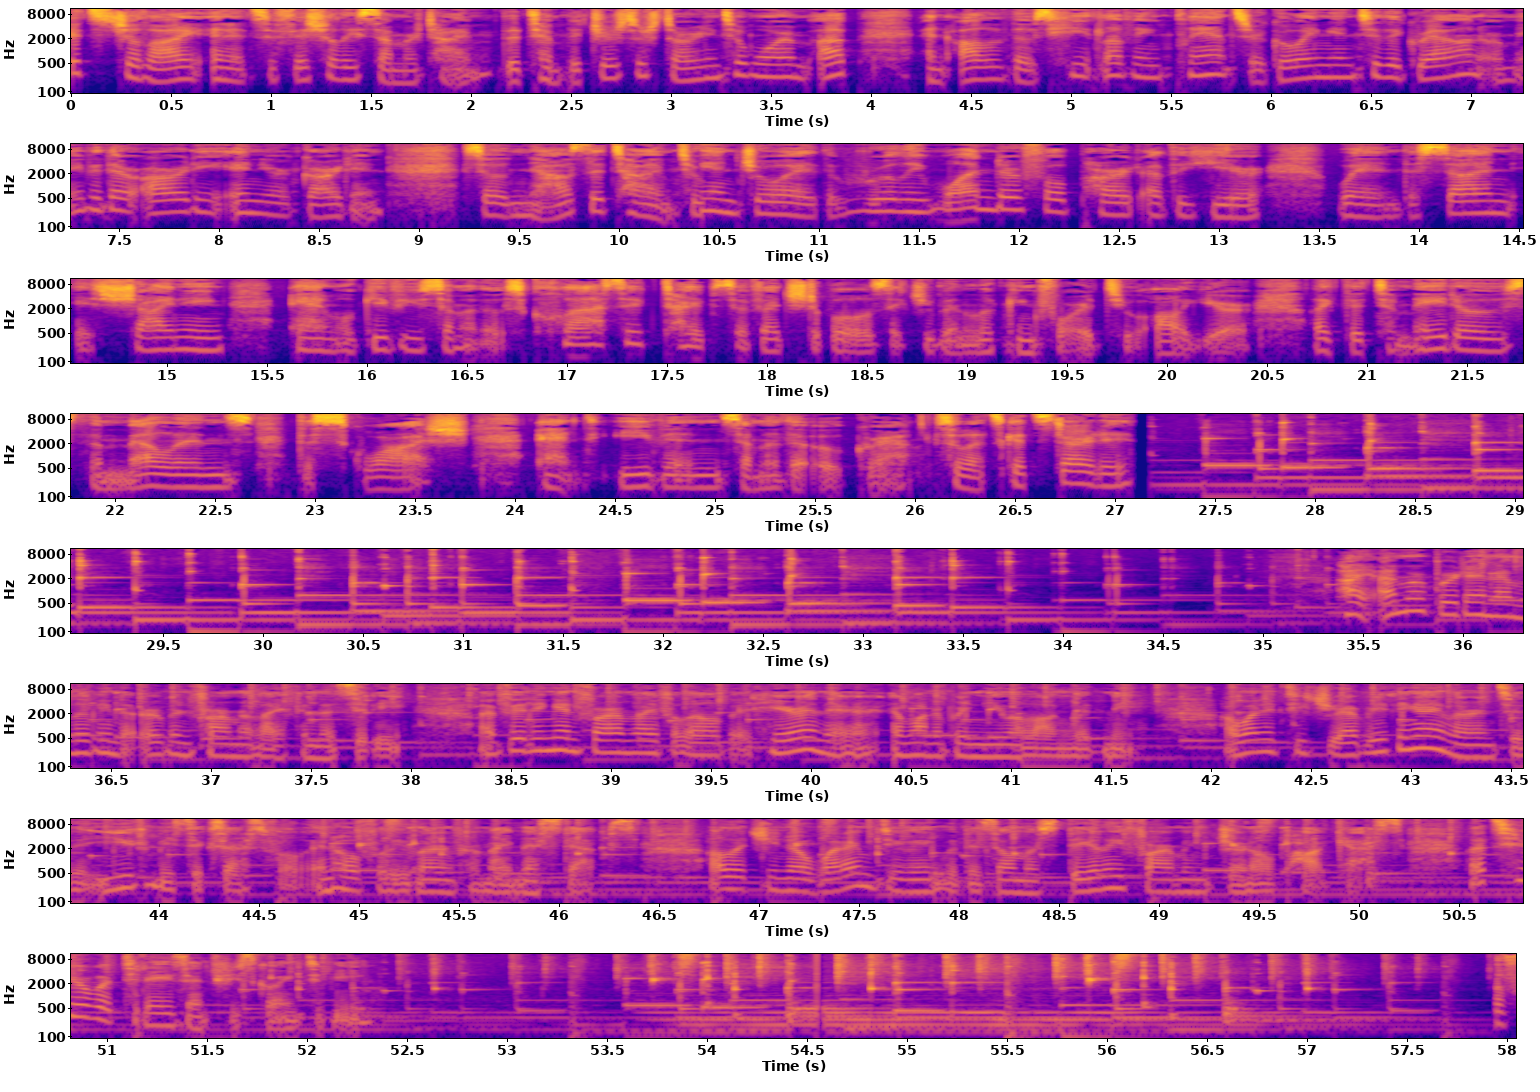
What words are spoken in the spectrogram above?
It's July and it's officially summertime. The temperatures are starting to warm up and all of those heat loving plants are going into the ground or maybe they're already in your garden. So now's the time to enjoy the really wonderful part of the year when the sun is shining and will give you some of those classic types of vegetables that you've been looking forward to all year, like the tomatoes, the melons, the squash, and even some of the okra. So let's get started. And I'm living the urban farmer life in the city. I'm fitting in farm life a little bit here and there and want to bring you along with me. I want to teach you everything I learned so that you can be successful and hopefully learn from my missteps. I'll let you know what I'm doing with this almost daily farming journal podcast. Let's hear what today's entry is going to be.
